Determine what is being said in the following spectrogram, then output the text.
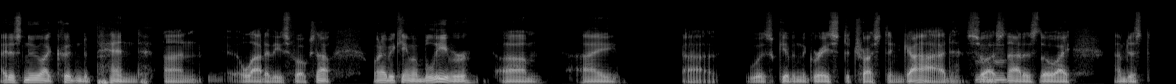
I just knew I couldn't depend on a lot of these folks. Now, when I became a believer, um, I uh, was given the grace to trust in God. So mm-hmm. it's not as though I, I'm just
